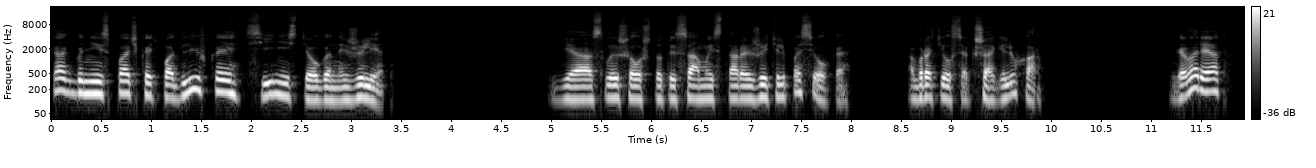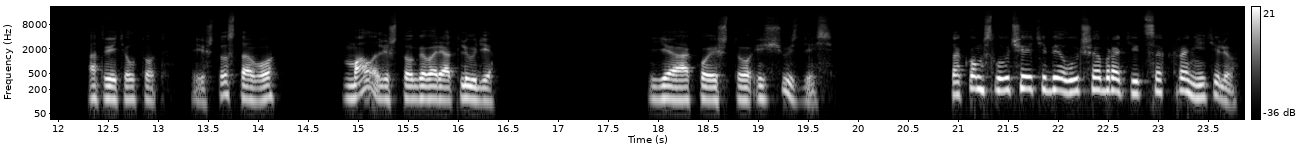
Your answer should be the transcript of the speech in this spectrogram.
как бы не испачкать подливкой синий стеганый жилет. «Я слышал, что ты самый старый житель поселка», — обратился к Шагелю Харп. «Говорят», — ответил тот. «И что с того? Мало ли что говорят люди». «Я кое-что ищу здесь. В таком случае тебе лучше обратиться к хранителю».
